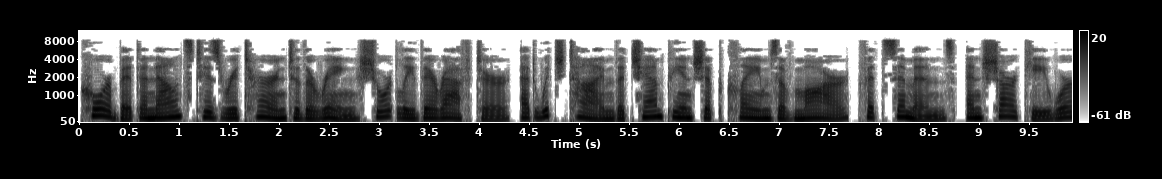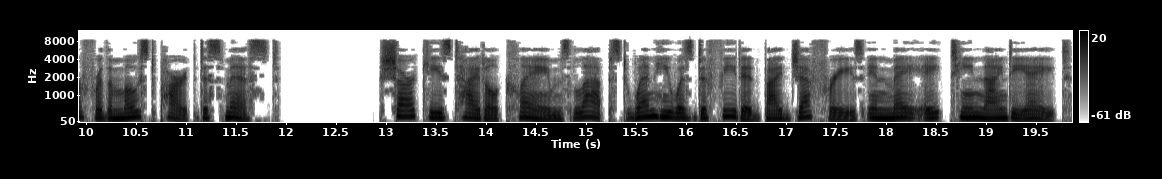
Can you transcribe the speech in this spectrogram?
Corbett announced his return to the ring shortly thereafter, at which time the championship claims of Maher, Fitzsimmons, and Sharkey were for the most part dismissed. Sharkey's title claims lapsed when he was defeated by Jeffries in May 1898.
